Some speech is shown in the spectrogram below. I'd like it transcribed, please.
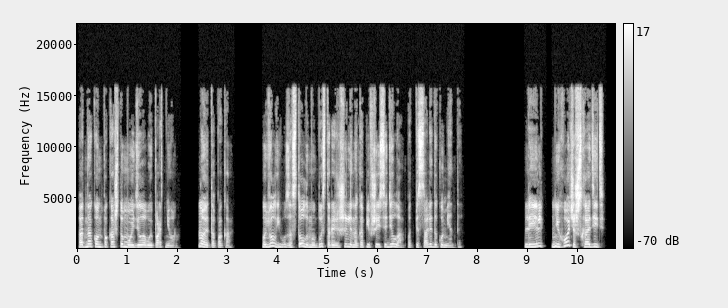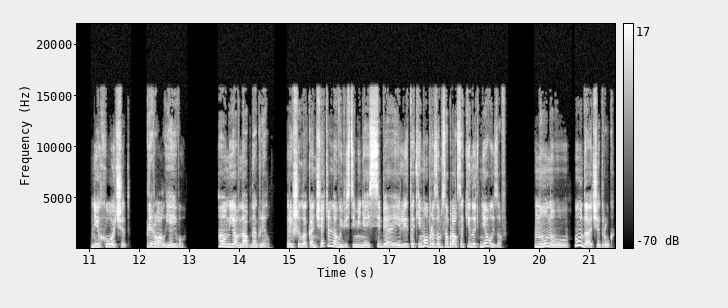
Однако он пока что мой деловой партнер. Но это пока. Увел его за стол, и мы быстро решили накопившиеся дела, подписали документы. «Лиль, не хочешь сходить?» «Не хочет», – прервал я его. А он явно обнаглел. Решил окончательно вывести меня из себя или таким образом собрался кинуть мне вызов. Ну-ну, удачи, друг.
